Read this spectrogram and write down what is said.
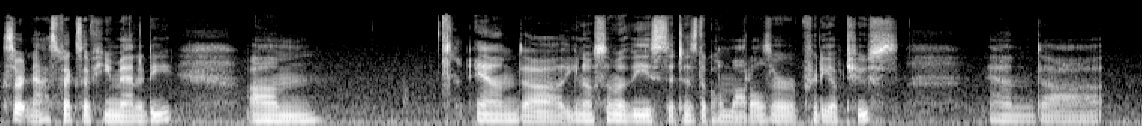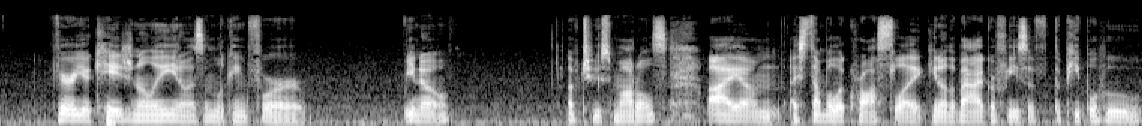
certain aspects of humanity. Um, and uh, you know, some of these statistical models are pretty obtuse, and uh, very occasionally, you know, as I'm looking for, you know, obtuse models, I um I stumble across like you know the biographies of the people who,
